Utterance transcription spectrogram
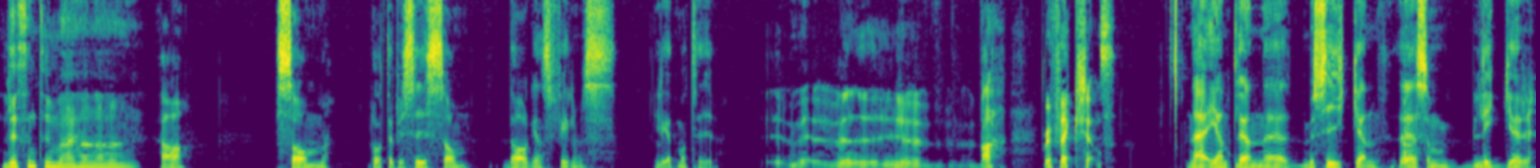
Listen to my heart. Ja. Som låter precis som dagens films ledmotiv. Va? Reflections? Nej, egentligen eh, musiken eh, Ja. som ligger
